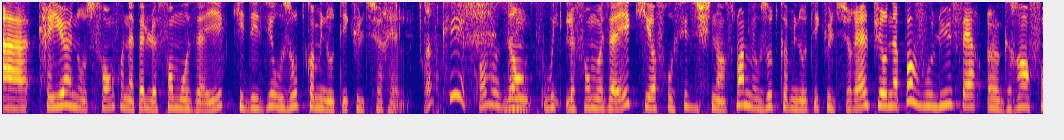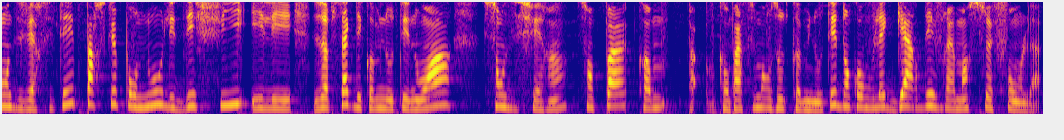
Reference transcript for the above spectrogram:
à créer un autre fonds qu'on appelle le fonds Mosaïque, qui est dédié aux autres communautés culturelles. OK, fonds mosaïque. Donc, oui, le Fonds Mosaïque qui offre aussi du financement, mais aux autres communautés culturelles. Puis, on n'a pas voulu faire un grand fonds de diversité parce que pour nous, les défis et les obstacles des communautés noires sont différents, sont pas comme comparativement aux autres communautés. Donc, on voulait garder vraiment ce fonds-là.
